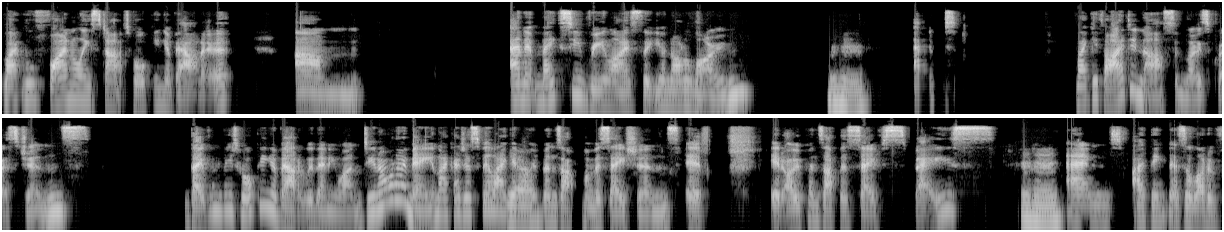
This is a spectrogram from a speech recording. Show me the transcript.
like we'll finally start talking about it. Um and it makes you realize that you're not alone. Mm-hmm. And like if I didn't ask them those questions, they wouldn't be talking about it with anyone. Do you know what I mean? Like I just feel like yeah. it opens up conversations. It it opens up a safe space. Mm-hmm. And I think there's a lot of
